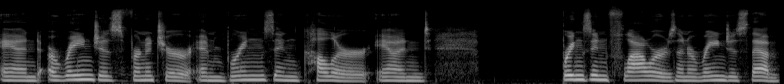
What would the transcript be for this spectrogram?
and arranges furniture and brings in color and brings in flowers and arranges them,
